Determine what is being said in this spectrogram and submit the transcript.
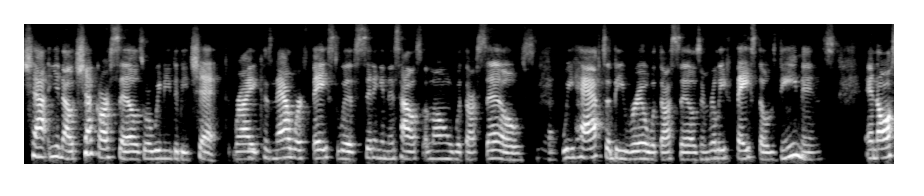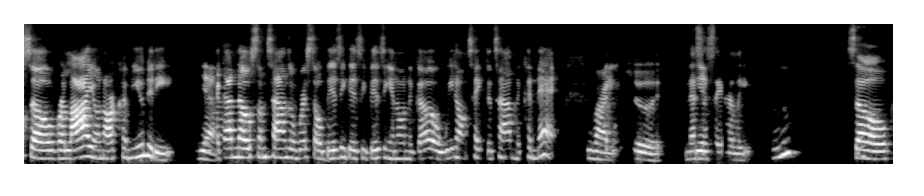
check you know check ourselves where we need to be checked right? Because now we're faced with sitting in this house alone with ourselves. Yeah. we have to be real with ourselves and really face those demons and also rely on our community. Yeah. Like i know sometimes when we're so busy busy busy and on the go we don't take the time to connect right. should necessarily. Yeah. mm-hmm. so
